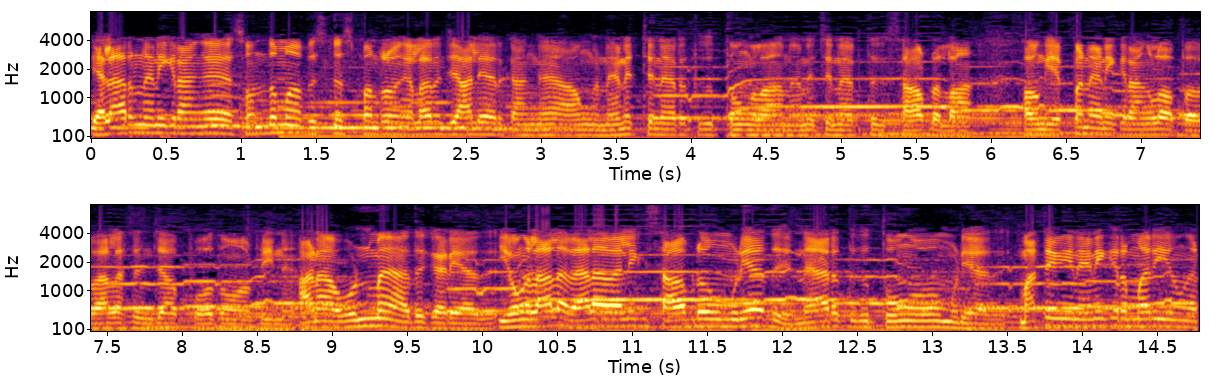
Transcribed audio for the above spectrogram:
எல்லாரும் நினைக்கிறாங்க சொந்தமா பிசினஸ் பண்றவங்க எல்லாரும் ஜாலியா இருக்காங்க. அவங்க நினைச்ச நேரத்துக்கு தூங்கலாம் நினைச்ச நேரத்துக்கு சாப்பிடலாம். அவங்க எப்ப நினைக்கிறாங்களோ அப்ப வேலை செஞ்சா போதும் அப்படின்னு. ஆனா உண்மை அது கிடையாது. இவங்களால வேலை வேலைக்கு சாப்பிடவும் முடியாது நேரத்துக்கு தூங்கவும் முடியாது. மத்தவங்க நினைக்கிற மாதிரி இவங்க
